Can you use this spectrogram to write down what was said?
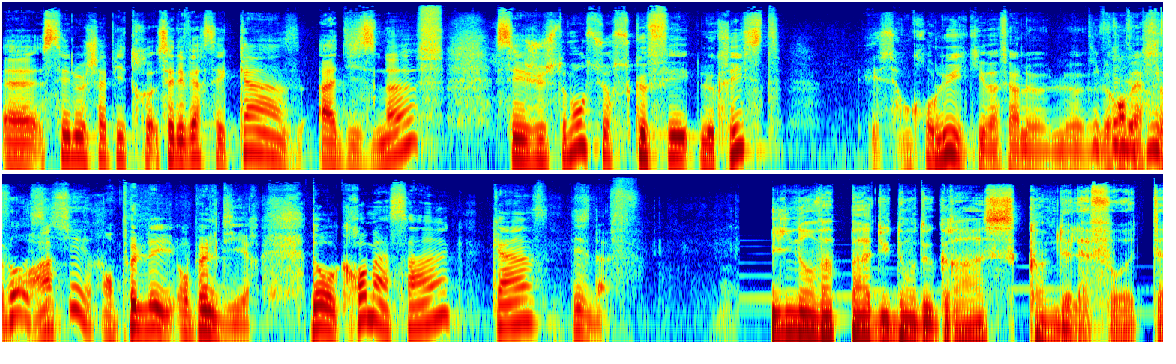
c'est le chapitre, c'est les versets 15 à 19. C'est justement sur ce que fait le Christ et c'est en gros lui qui va faire le, renversement. Hein. On, peut le, on peut le dire. Donc Romains 5, 15, 19. Il n'en va pas du don de grâce comme de la faute.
